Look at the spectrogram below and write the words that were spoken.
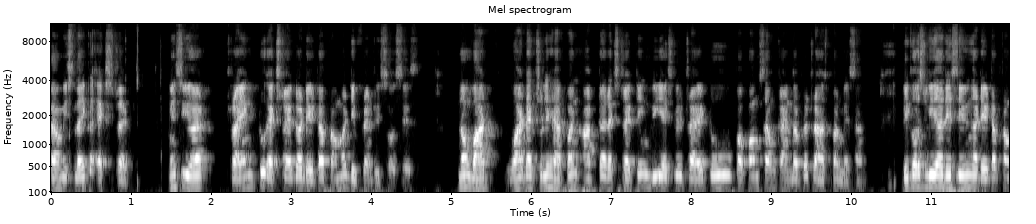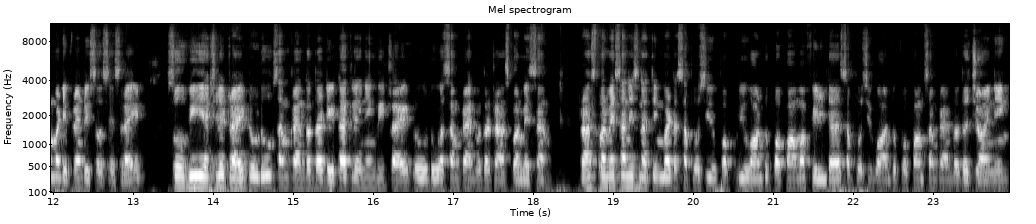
term is like extract means you are trying to extract a data from a different resources. Now what what actually happened? After extracting we actually try to perform some kind of a transformation because we are receiving a data from a different resources right? So we actually try to do some kind of the data cleaning. We try to do some kind of the transformation. Transformation is nothing but suppose you you want to perform a filter suppose you want to perform some kind of the joining.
